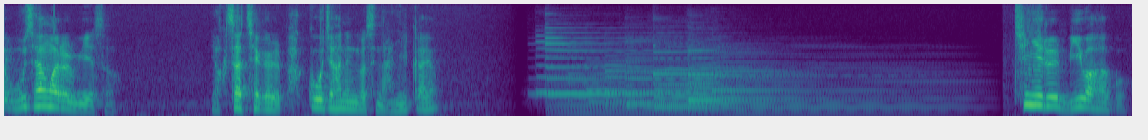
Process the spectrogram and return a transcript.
우상화를 위해서 역사책을 바꾸고자 하는 것은 아닐까요? 친일을 미화하고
